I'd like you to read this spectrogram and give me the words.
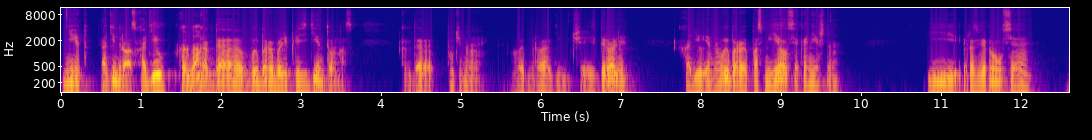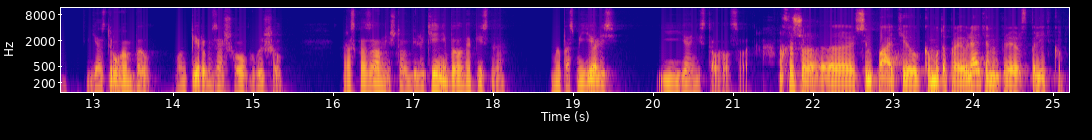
Нет, один раз ходил, Когда? когда выборы были президента у нас, когда Путина Владимира Владимировича избирали, ходил я на выборы, посмеялся, конечно, и развернулся. Я с другом был, он первым зашел, вышел, рассказал мне, что в бюллетене было написано. Мы посмеялись, и я не стал голосовать. Ну хорошо, э, симпатию кому-то проявляете, например, с политиком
